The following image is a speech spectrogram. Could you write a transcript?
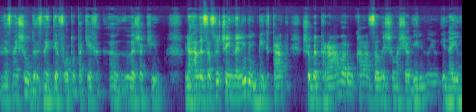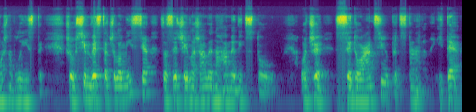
не знайшов, де знайти фото таких е, лежаків. Лягали зазвичай на лівий бік так, щоб права рука залишилася вільною і нею можна було їсти. Щоб всім вистачило місця, зазвичай лежали ногами від столу. Отже, ситуацію представили. Йде,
